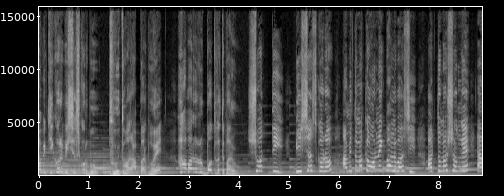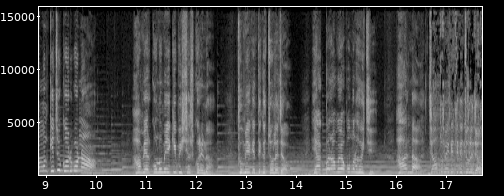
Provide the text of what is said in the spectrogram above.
আমি কি করে বিশ্বাস করব? তুমি তোমার আব্বার ভয়ে আবারও রূপ বদলাতে পারো। সত্যি বিশ্বাস করো আমি তোমাকে অনেক ভালোবাসি আর তোমার সঙ্গে এমন কিছু করব না। আমি আর কোনো মেয়েকে বিশ্বাস করি না। তুমি এখান থেকে চলে যাও। একবার আমি অপমান হয়েছি। আর না, যাও তুমি এখান থেকে চলে যাও।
